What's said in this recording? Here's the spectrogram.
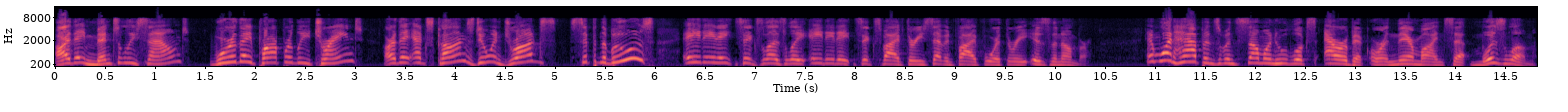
Are they mentally sound? Were they properly trained? Are they ex-cons doing drugs, sipping the booze? 8886 Leslie, 888 is the number. And what happens when someone who looks Arabic or in their mindset Muslim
